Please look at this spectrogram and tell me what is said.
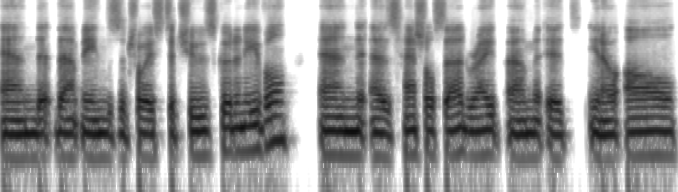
and that means the choice to choose good and evil. And as Heschel said, right, um, it you know all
